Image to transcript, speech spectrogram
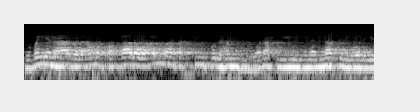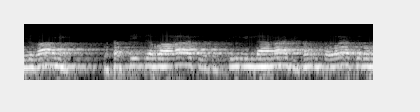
يبين هذا الأمر فقال وأما تخفيف الهمز ونحوه من النقل والإدغام وتدقيق الراعات وتفخيم اللامات فمتواتر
